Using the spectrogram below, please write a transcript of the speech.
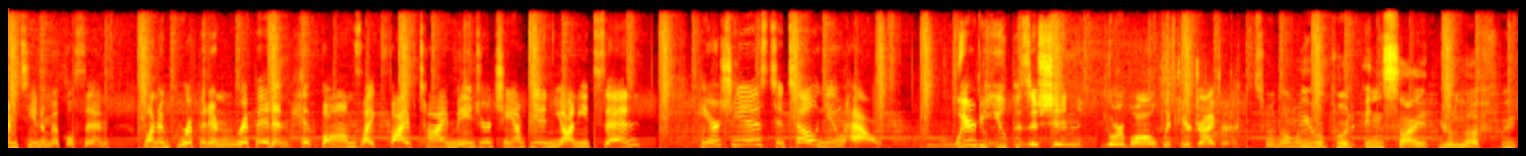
I'm Tina Mickelson. Want to grip it and rip it and hit bombs like five-time major champion Yani Tseng? Here she is to tell you how. Where do you position your ball with your driver? So normally you would put inside your left foot,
